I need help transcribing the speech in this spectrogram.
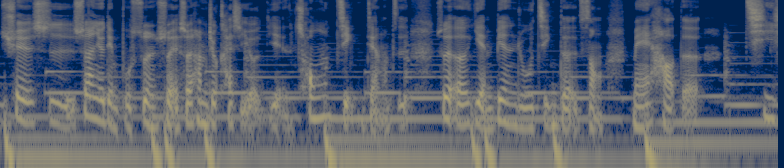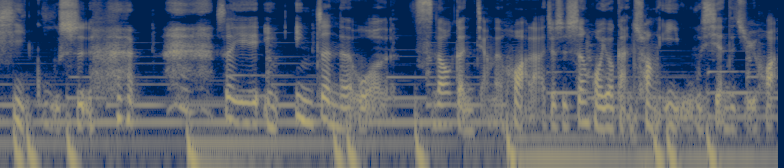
却是虽然有点不顺遂，所以他们就开始有点憧憬这样子，所以而演变如今的这种美好的七夕故事。所以也印印证了我 slogan 讲的话啦，就是生活有感，创意无限这句话。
